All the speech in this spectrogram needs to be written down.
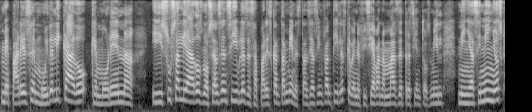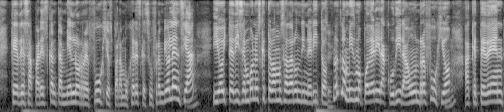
me parece muy delicado que Morena y sus aliados no sean sensibles, desaparezcan también. Estancias infantiles que beneficiaban a más de 300 mil niñas y niños, que desaparezcan también los refugios para mujeres que sufren violencia. Y hoy te dicen, bueno, es que te vamos a dar un dinerito. No es lo mismo poder ir a acudir a un refugio a que te den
